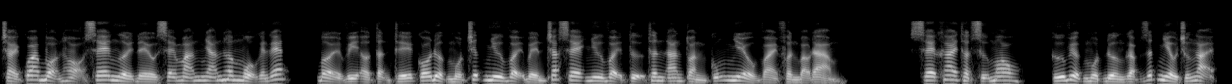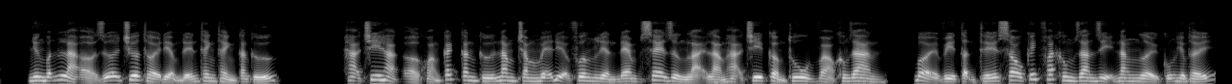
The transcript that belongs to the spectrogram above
Trải qua bọn họ xe người đều sẽ mãn nhãn hâm mộ ghen ghét, bởi vì ở tận thế có được một chiếc như vậy bền chắc xe như vậy tự thân an toàn cũng nhiều vài phần bảo đảm. Xe khai thật sự mau, cứ việc một đường gặp rất nhiều chướng ngại, nhưng vẫn là ở giữa chưa thời điểm đến thanh thành căn cứ. Hạ Chi Hạc ở khoảng cách căn cứ 500 mễ địa phương liền đem xe dừng lại làm Hạ Chi Cẩm thu vào không gian, bởi vì tận thế sau kích phát không gian dị năng người cũng hiếm thấy,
